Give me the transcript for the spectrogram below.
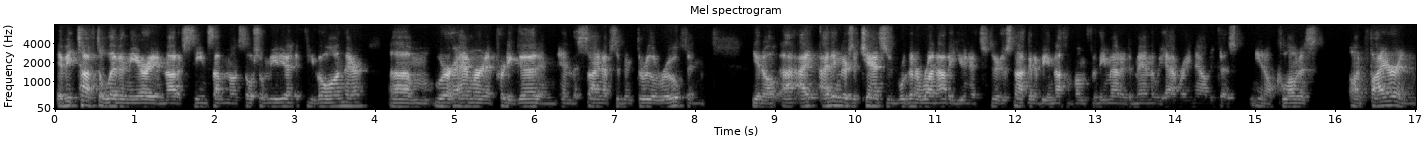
it'd be tough to live in the area and not have seen something on social media if you go on there um, we're hammering it pretty good, and, and the signups have been through the roof. And you know, I, I think there's a chance we're going to run out of units. There's just not going to be enough of them for the amount of demand that we have right now because, you know, Kelowna's on fire and,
